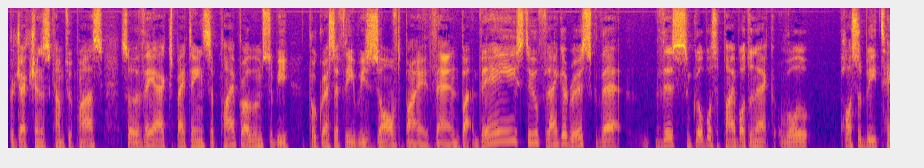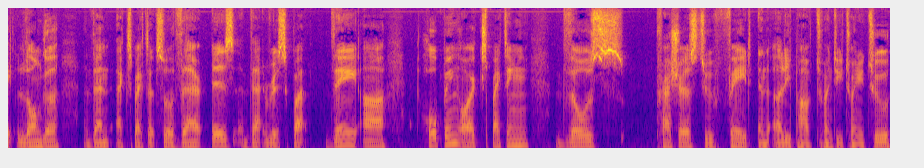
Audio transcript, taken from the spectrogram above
projections come to pass. So they are expecting supply problems to be progressively resolved by then, but they still flag a risk that this global supply bottleneck will possibly take longer than expected. So there is that risk, but they are hoping or expecting those pressures to fade in the early part of 2022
